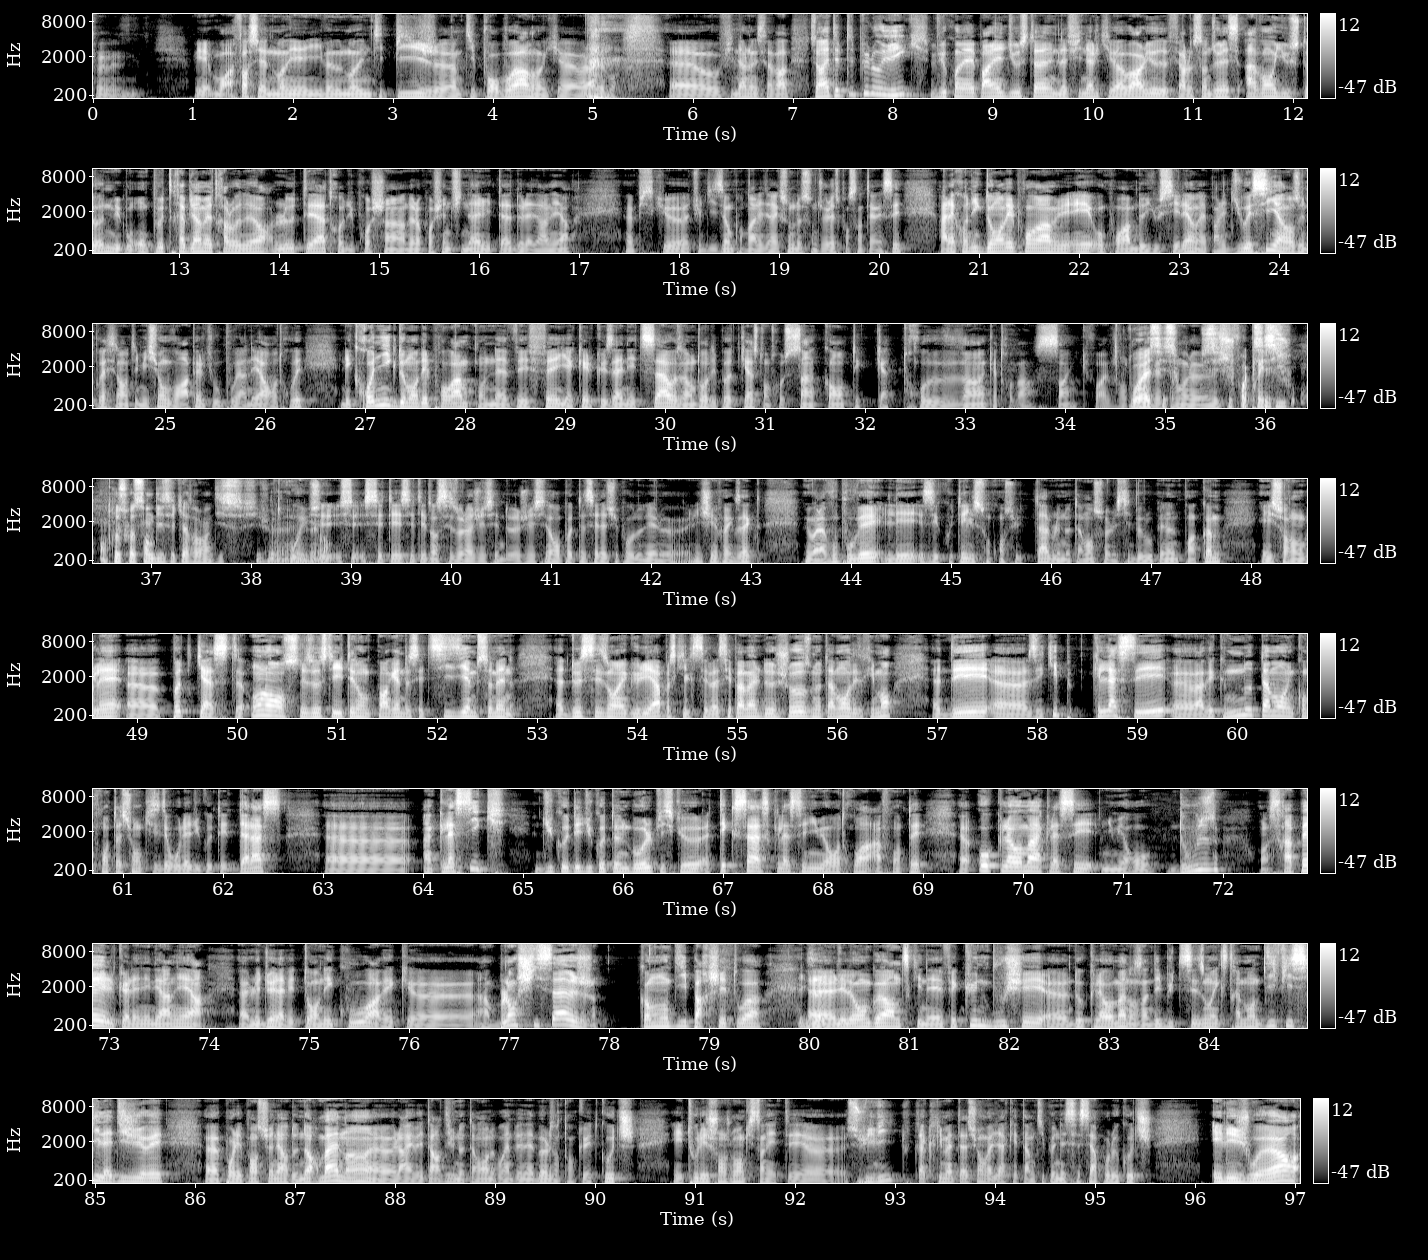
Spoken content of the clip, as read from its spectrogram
Mais bon, à force, il va, demander, il va nous demander une petite pige, euh, un petit pourboire. Donc euh, voilà, mais bon. Euh, au final, ça, va... ça aurait été peut-être plus logique, vu qu'on avait parlé de Houston et de la finale qui va avoir lieu, de faire Los Angeles avant Houston. Mais bon, on peut très bien mettre à l'honneur le théâtre du prochain, de la prochaine finale et le théâtre de la dernière. Euh, Puisque euh, tu le disais, on prendra la direction de Los Angeles pour s'intéresser à la chronique Demander le programme et, et au programme de UCLA. On avait parlé de USC hein, dans une précédente émission. On vous rappelle que vous pouvez d'ailleurs retrouver les chroniques Demander le programme qu'on avait fait il y a quelques années de ça, aux alentours des podcasts entre 50 et 80, 85. Il faudrait que je retrouve Ouais, c'est exactement le, le chiffre précis. entre 70 et 90, si je Oui, c'était c'était dans ces eaux-là. J'ai essayé de j'ai essayé de repotasser là-dessus pour vous donner le- les chiffres exacts. Mais voilà, vous pouvez les écouter. Ils sont consultables notamment sur le site de et sur l'onglet euh, podcast. On lance les hostilités donc Morgan de cette sixième semaine euh, de saison régulière parce qu'il s'est passé pas mal de choses, notamment au détriment euh, des euh, équipes classées, euh, avec notamment une confrontation qui se déroulait du côté de Dallas, euh, un classique du côté du Cotton Bowl, puisque Texas, classé numéro 3, affrontait euh, Oklahoma, classé numéro 12. On se rappelle que l'année dernière, euh, le duel avait tourné court avec euh, un blanchissage, comme on dit par chez toi, euh, les Longhorns qui n'avaient fait qu'une bouchée euh, d'Oklahoma dans un début de saison extrêmement difficile à digérer euh, pour les pensionnaires de Norman. Hein, euh, L'arrivée tardive notamment de Brent Venables en tant que head coach et tous les changements qui s'en étaient euh, suivis, toute l'acclimatation on va dire qui était un petit peu nécessaire pour le coach et les joueurs.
